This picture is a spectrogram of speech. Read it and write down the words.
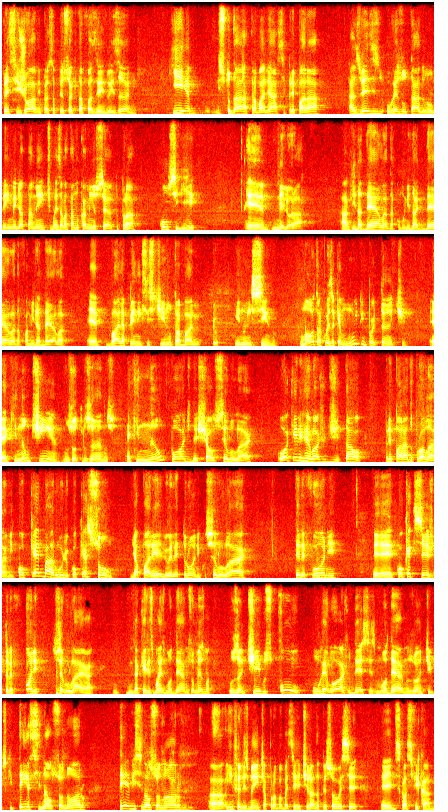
para esse jovem, para essa pessoa que está fazendo o exame, que é estudar, trabalhar, se preparar. Às vezes o resultado não vem imediatamente, mas ela está no caminho certo para conseguir é, melhorar a vida dela, da comunidade dela, da família dela. É, vale a pena insistir no trabalho e no ensino. Uma outra coisa que é muito importante, é, que não tinha nos outros anos, é que não pode deixar o celular ou aquele relógio digital preparado para o alarme. Qualquer barulho, qualquer som de aparelho eletrônico, celular, telefone, é, qualquer que seja o telefone, celular, daqueles mais modernos, ou mesmo os antigos, ou um relógio desses modernos ou antigos que tenha sinal sonoro, teve sinal sonoro, ah, infelizmente a prova vai ser retirada, a pessoa vai ser é, desclassificada.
